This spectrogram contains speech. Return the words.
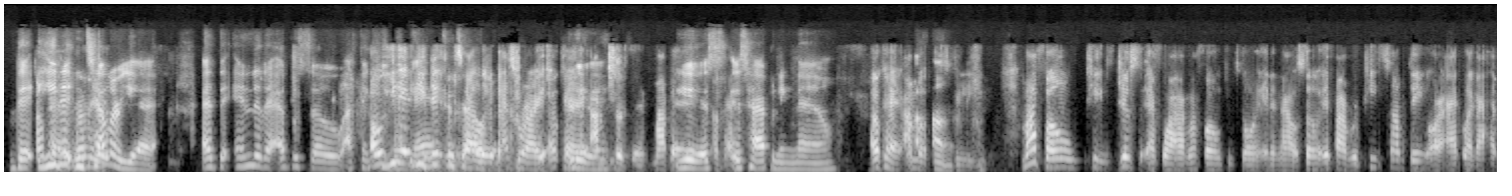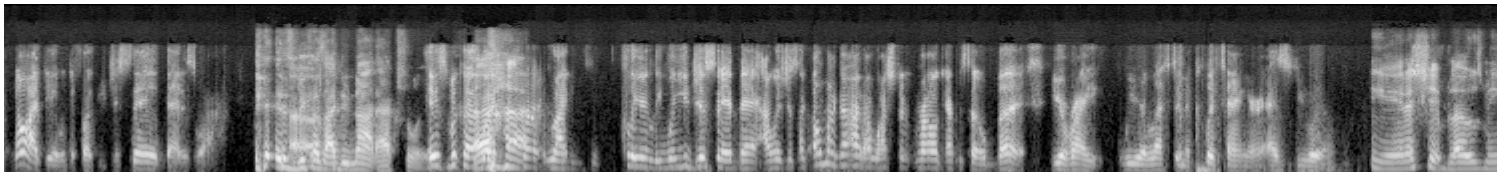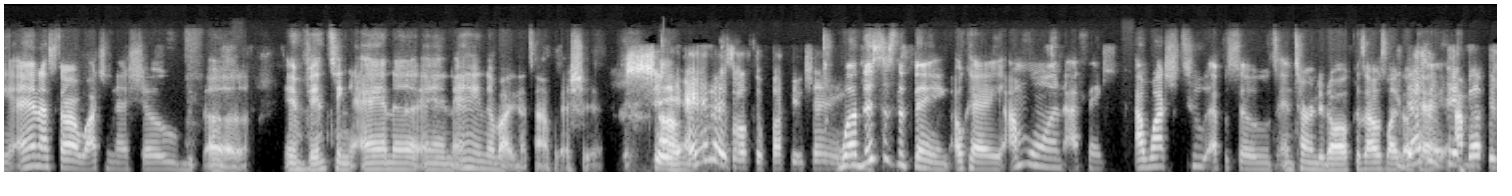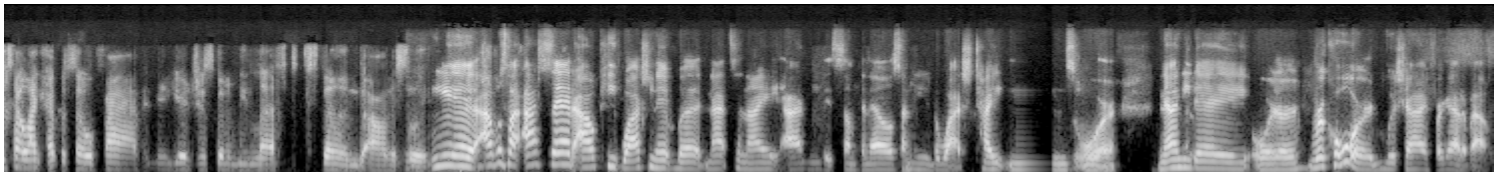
That he didn't tell her yet. At the end of the episode, I think. Oh yeah, he didn't tell her. That's right. Okay, Yeah. I'm tripping. My bad. Yeah, it's, okay. it's happening now. okay, I'm up Uh-uh. to speed. My phone keeps just FYI, my phone keeps going in and out. So if I repeat something or act like I have no idea what the fuck you just said, that is why. it is because Uh, I do not actually. It's because like, Uh-huh. cur- like clearly when you just said that, I was just like, oh my god, I watched the wrong episode. But you're right. We were left in a cliffhanger, as you will. Yeah, that shit blows me. And I started watching that show, uh, Inventing Anna, and ain't nobody got time for that shit. Shit, Um, Anna's off the fucking chain. Well, this is the thing. Okay, I'm one. I think I watched two episodes and turned it off because I was like, it doesn't okay, pick I'm- up until like episode five, and then you're just gonna be left stunned. Honestly, yeah, I was like, I said I'll keep watching it, but not tonight. I needed something else. I needed to watch Titans or 90 Day or Record, which I forgot about.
